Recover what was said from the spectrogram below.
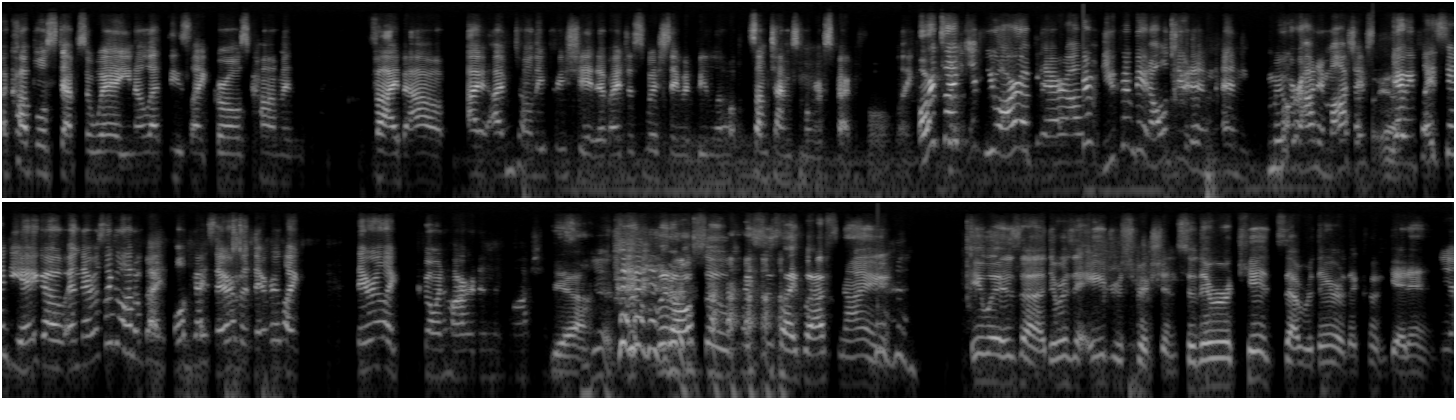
a couple steps away you know let these like girls come and vibe out. I, I'm totally appreciative. I just wish they would be a little sometimes more respectful. Like, or it's like if you are up there, you can be an old dude and, and move around and mosh. I've, oh, Yeah. yeah. we played San Diego and there was like a lot of guys, old guys there, but they were like, they were like going hard and then moshing. Yeah. Yes. But also places like last night, it was uh, there was an age restriction, so there were kids that were there that couldn't get in. Yeah.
